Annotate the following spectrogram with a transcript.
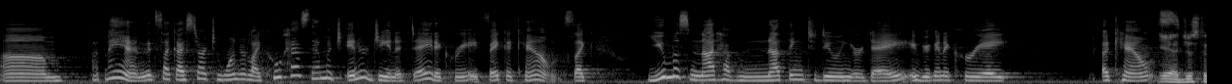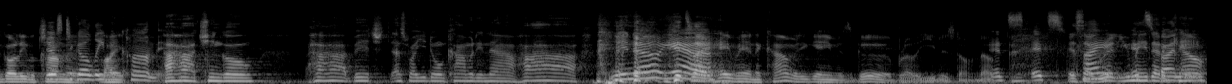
Um, but man, it's like I start to wonder like who has that much energy in a day to create fake accounts? Like you must not have nothing to do in your day if you're going to create accounts. Yeah, just to go leave a comment. Just to go leave a comment. Haha, chingo. Haha, bitch. That's why you're doing comedy now. Ha. You know, yeah. it's like, hey man, the comedy game is good, brother. You just don't know. It's it's It's kind, like you made that funny. account.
